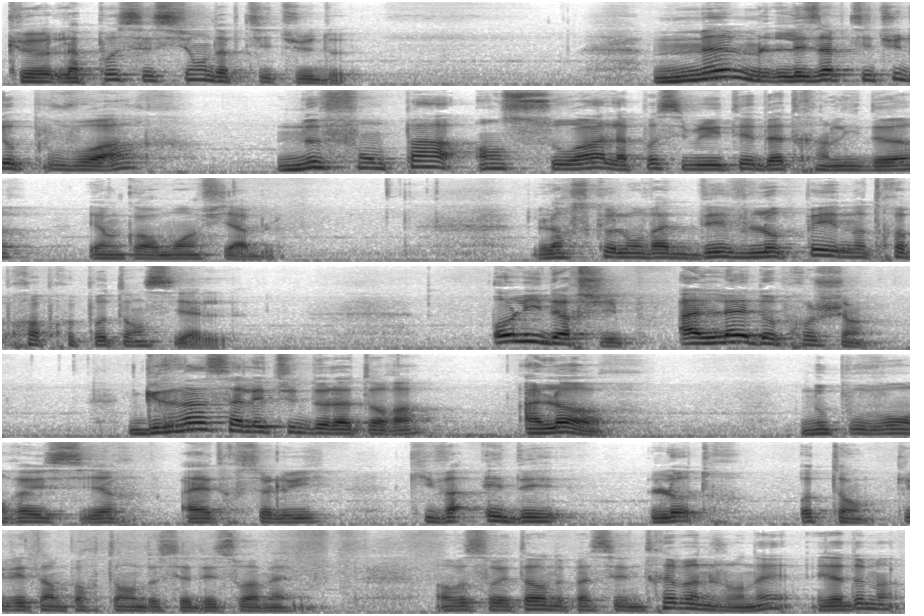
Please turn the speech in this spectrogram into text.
que la possession d'aptitudes, même les aptitudes au pouvoir, ne font pas en soi la possibilité d'être un leader et encore moins fiable. Lorsque l'on va développer notre propre potentiel, au leadership, à l'aide au prochain, grâce à l'étude de la Torah, alors nous pouvons réussir à être celui qui va aider l'autre autant qu'il est important de s'aider soi-même en vous souhaitant de passer une très bonne journée et à demain.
